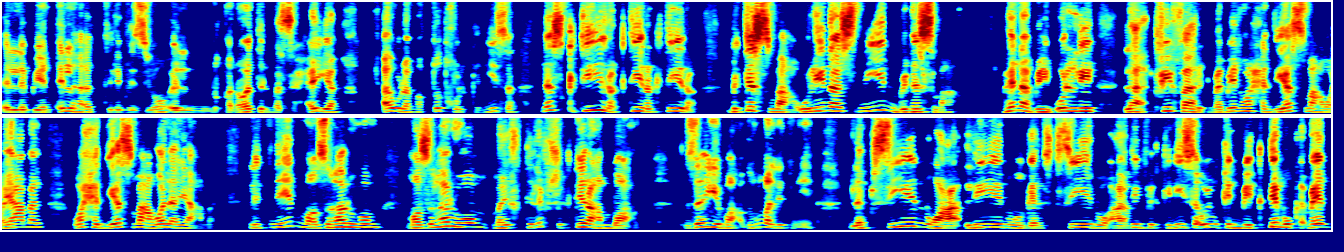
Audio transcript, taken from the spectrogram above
اللي بينقلها التلفزيون القنوات المسيحية أو لما بتدخل كنيسة ناس كتيرة كتيرة كتيرة بتسمع ولينا سنين بنسمع. هنا بيقول لي لا في فرق ما بين واحد يسمع ويعمل واحد يسمع ولا يعمل. الاثنين مظهرهم مظهرهم ما يختلفش كتير عن بعض زي بعض هما الاثنين لابسين وعاقلين وجالسين وقاعدين في الكنيسة ويمكن بيكتبوا كمان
